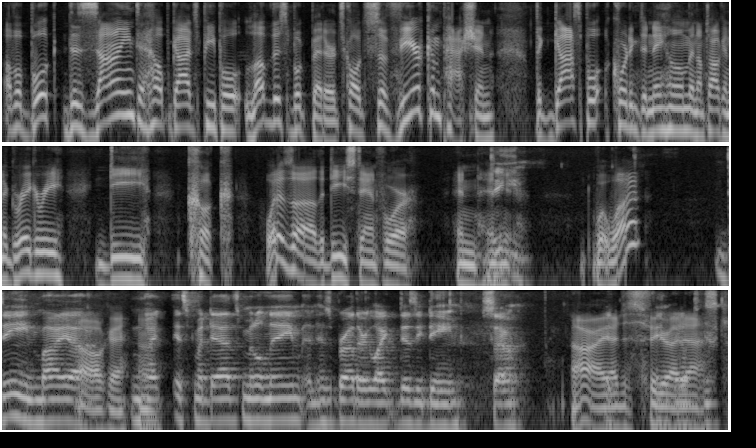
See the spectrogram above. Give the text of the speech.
of a book designed to help God's people love this book better. It's called Severe Compassion, the Gospel According to Nahum. And I'm talking to Gregory D. Cook. What does uh, the D stand for? And, Dean. What? What? Dean. My. Uh, Oh, okay. My, Alright. It's my dad's middle name, and his brother like Dizzy Dean. So All right, I just figured I'd ask.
